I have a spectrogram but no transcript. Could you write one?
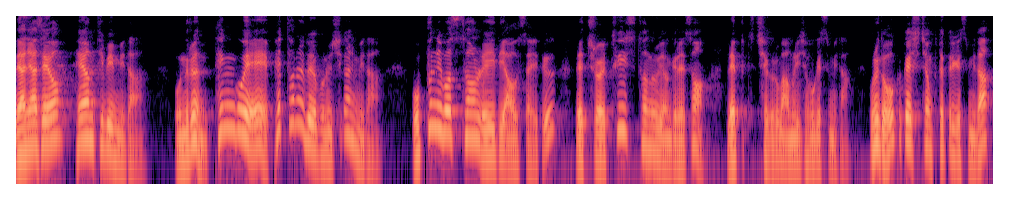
네, 안녕하세요. 해암TV입니다. 오늘은 탱고의 패턴을 배워보는 시간입니다. 오픈 리버스 턴, 레이디 아웃사이드, 내추럴 트위스트 턴으로 연결해서 레프트 책으로 마무리 줘보겠습니다. 오늘도 끝까지 시청 부탁드리겠습니다.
